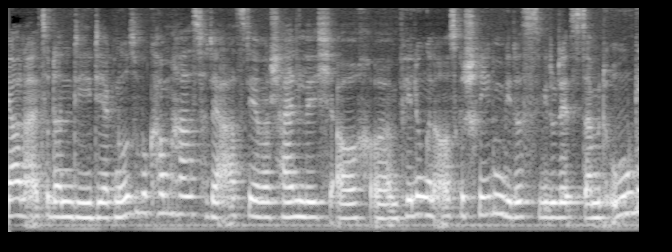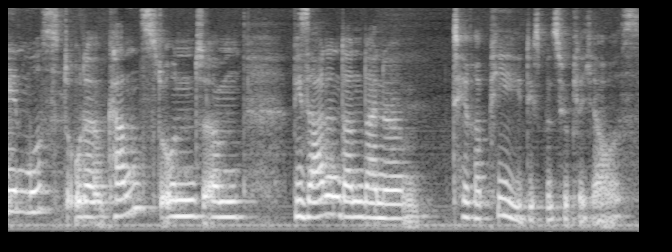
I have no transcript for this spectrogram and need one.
Ja, und als du dann die Diagnose bekommen hast, hat der Arzt dir wahrscheinlich auch äh, Empfehlungen ausgeschrieben, wie, das, wie du jetzt damit umgehen musst oder kannst. Und ähm, wie sah denn dann deine Therapie diesbezüglich aus?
